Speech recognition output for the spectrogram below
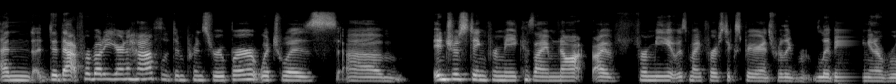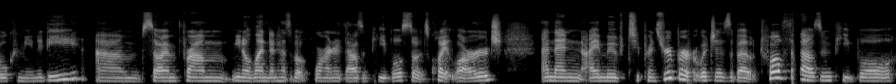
and did that for about a year and a half lived in prince rupert which was um, interesting for me because I'm not I've for me it was my first experience really living in a rural community. Um, so I'm from you know London has about 400,000 people, so it's quite large. And then I moved to Prince Rupert, which is about 12,000 people,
